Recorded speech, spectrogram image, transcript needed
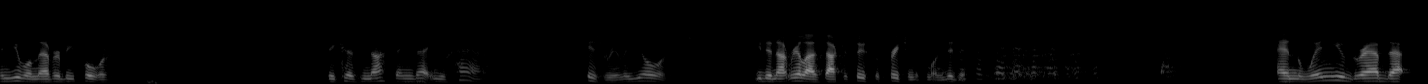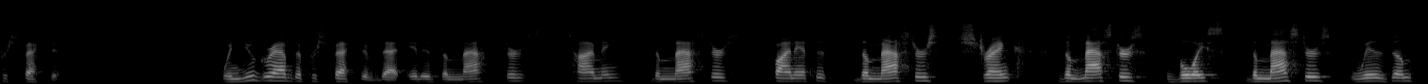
and you will never be poor. Because nothing that you have is really yours. You did not realize Dr. Seuss was preaching this morning, did you? and when you grab that perspective, when you grab the perspective that it is the master's timing, the master's finances, the master's strength, the master's voice, the master's wisdom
